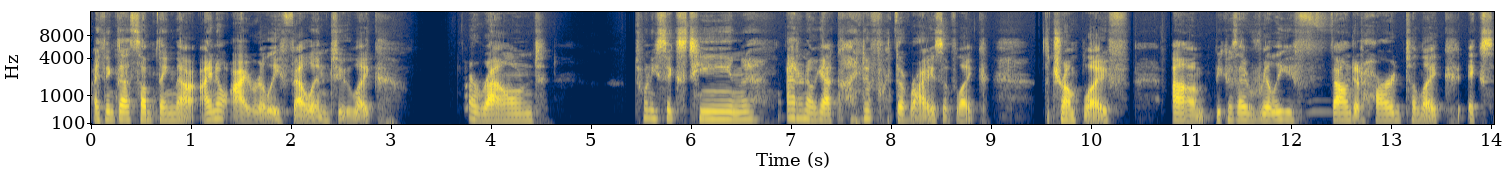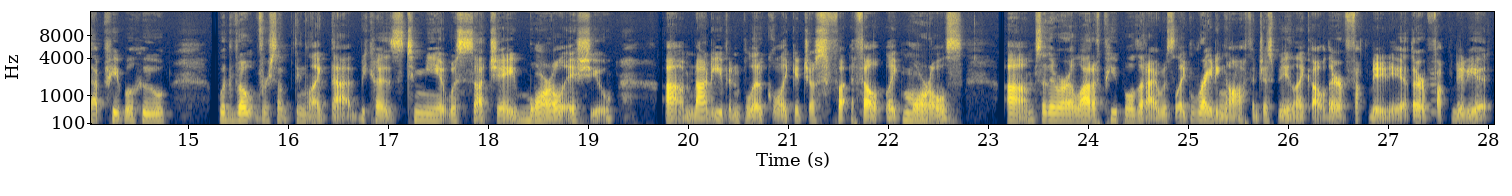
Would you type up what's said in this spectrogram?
I think that's something that i know i really fell into like around 2016 i don't know yeah kind of with the rise of like the trump life um, because I really found it hard to like accept people who would vote for something like that because to me it was such a moral issue, um, not even political. Like it just f- felt like morals. Um, so there were a lot of people that I was like writing off and just being like, "Oh, they're a fucking idiot. They're a fucking idiot."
